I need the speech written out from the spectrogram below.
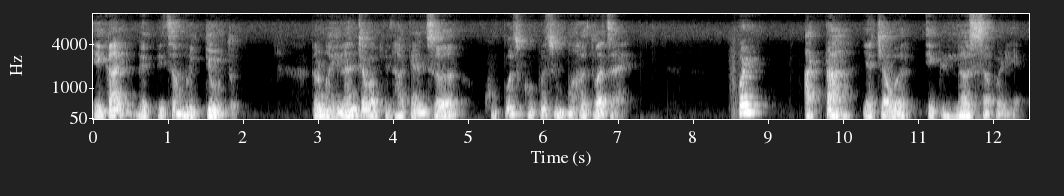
एका व्यक्तीचा मृत्यू होतो. तर महिलांच्या बाबतीत हा कॅन्सर खूपच खूपच महत्त्वाचा आहे. पण आत्ता याच्यावर एक लस सापडली आहे.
